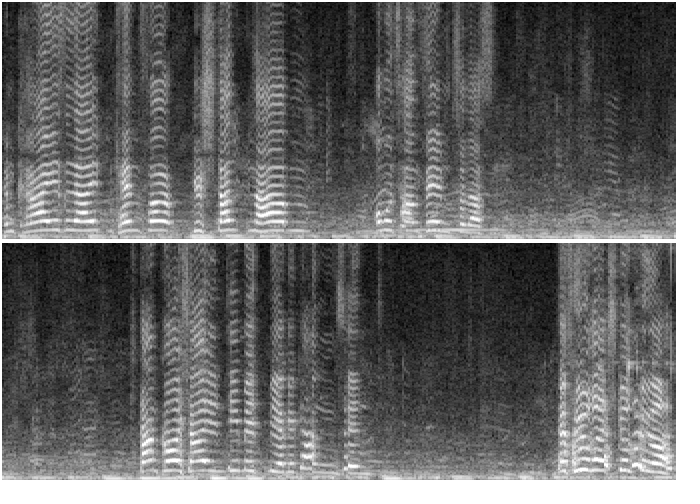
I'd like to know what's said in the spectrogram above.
im Kreise der alten Kämpfer gestanden haben, um uns haben filmen zu lassen. Ich danke euch allen, die mit mir gegangen sind. Der Führer ist gerührt.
